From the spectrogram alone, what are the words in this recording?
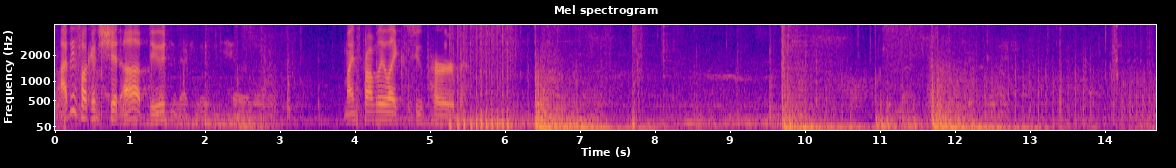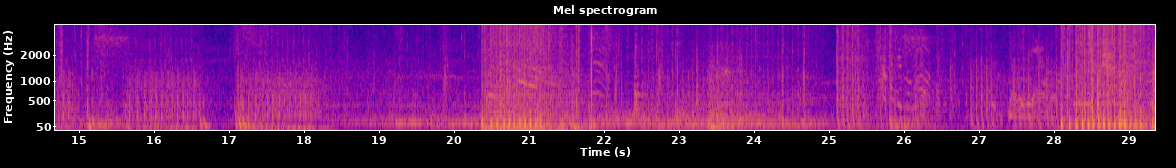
Hmm. I'd be fucking shit up, dude. Connection is terrible. Mine's probably like superb. Now there's a guy on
